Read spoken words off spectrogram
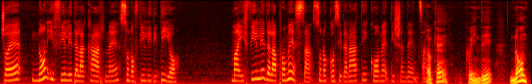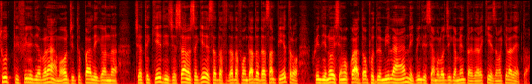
Cioè, non i figli della carne sono figli di Dio, ma i figli della promessa sono considerati come discendenza. Ok? Quindi non tutti i figli di Abramo. Oggi tu parli con certe chiese e dici, sa, la nostra chiesa è stata, stata fondata da San Pietro, quindi noi siamo qua dopo duemila anni, quindi siamo logicamente la vera chiesa. Ma chi l'ha detto?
